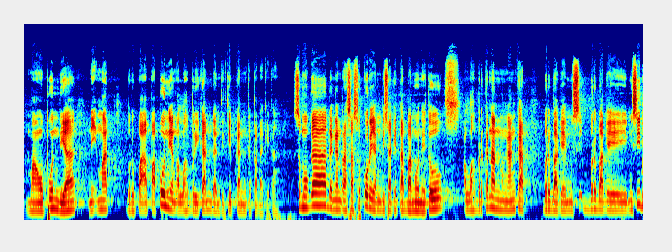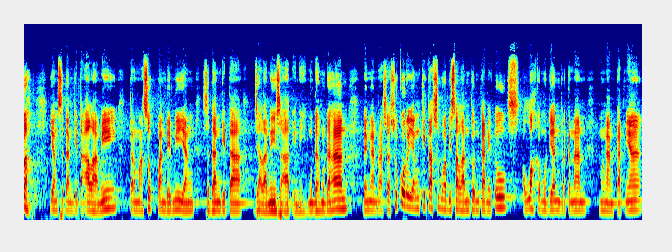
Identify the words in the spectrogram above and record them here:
maupun dia nikmat berupa apa pun yang Allah berikan dan titipkan kepada kita. Semoga dengan rasa syukur yang bisa kita bangun itu Allah berkenan mengangkat berbagai berbagai musibah yang sedang kita alami termasuk pandemi yang sedang kita jalani saat ini. Mudah-mudahan dengan rasa syukur yang kita semua bisa lantunkan itu Allah kemudian berkenan mengangkatnya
